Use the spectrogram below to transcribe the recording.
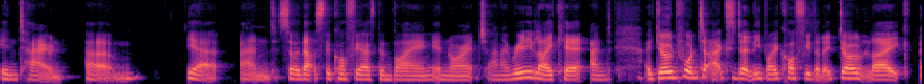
in town um yeah and so that's the coffee i've been buying in norwich and i really like it and i don't want to accidentally buy coffee that i don't like.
